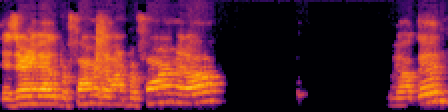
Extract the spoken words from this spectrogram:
is there any other performers that want to perform at all? We all good?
